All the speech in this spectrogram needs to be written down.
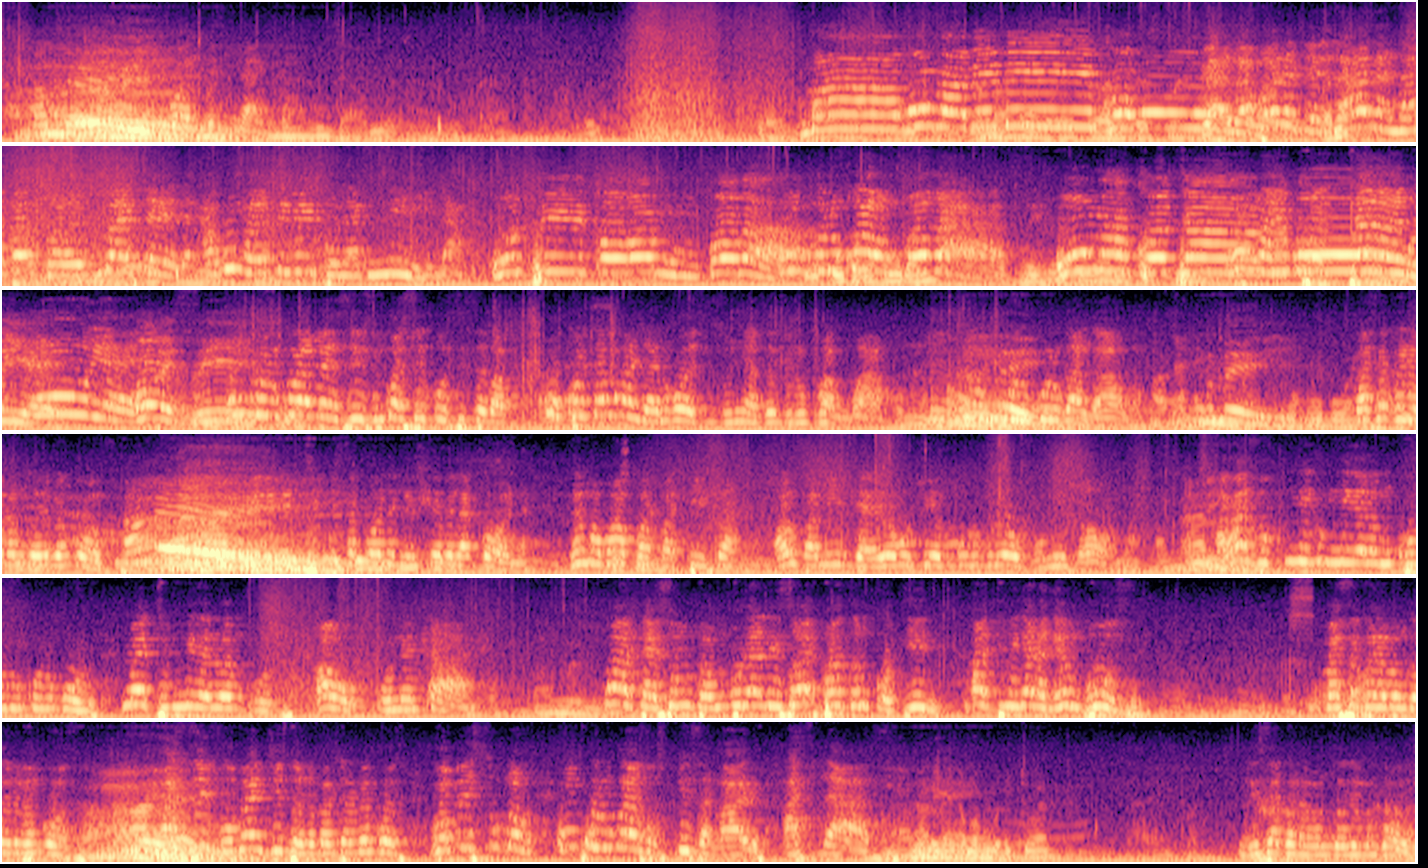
ma ungabibi khomuakungabibikholakunina uthixo ongumfokazi ungakhothazi uye unkulunkulu abezizi inkosi ikusise baba ukhuthama kanjani kwezizi unyazi eziluphambi kwakho unkulunkulu kangaka basekhona bangcele benkosiiiise kona ngihlebela kona noma wabhabhatisa awuvame indlela yokuthi uye nkulunkulu ovume izona akazi ukunika umnikelo omkhulu unkulunkulu umethi umnikelo wemvuzo awu unenhlanhla kwadayisa umuntu ombulalisa wayephansi emgodini azinikela ngembuzi basekhona bomzali benkosi basivume njizo nabantwana benkosi ngoba isukulo umkhulu kuyazosibiza ngayo asilazi ngisekhona bomzali benkosi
